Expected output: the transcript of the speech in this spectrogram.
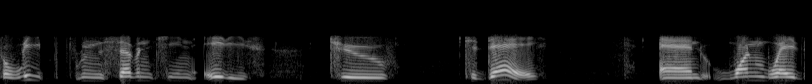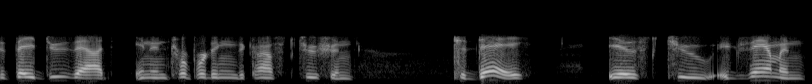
the leap from the 1780s to today, and one way that they do that in interpreting the Constitution today is to examine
